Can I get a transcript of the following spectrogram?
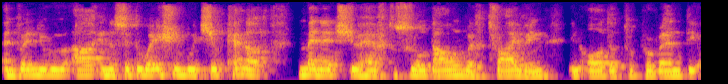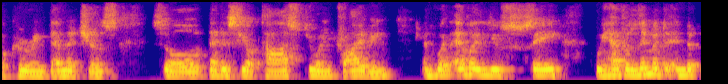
And when you are in a situation which you cannot manage, you have to slow down with driving in order to prevent the occurring damages. So that is your task during driving. And whenever you say we have a limit in the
